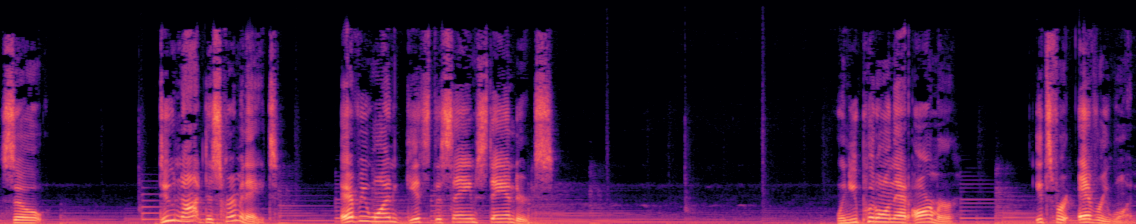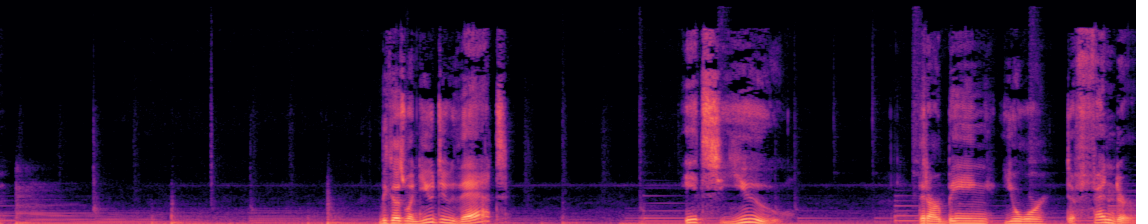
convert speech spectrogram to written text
So, do not discriminate. Everyone gets the same standards. When you put on that armor, it's for everyone. Because when you do that, it's you that are being your defender.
